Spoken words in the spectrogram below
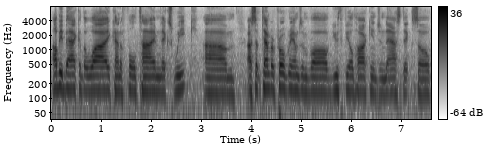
I'll be back at the Y kind of full time next week. Um, our September programs involve youth field hockey and gymnastics. So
